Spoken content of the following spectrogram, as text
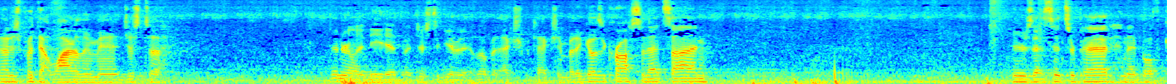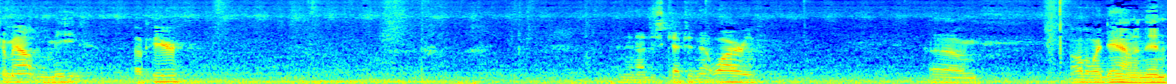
and I just put that wire loom in it just to, didn't really need it, but just to give it a little bit extra protection. But it goes across to that side. Here's that sensor pad and they both come out and meet up here. And then I just kept in that wiring um, all the way down. And then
